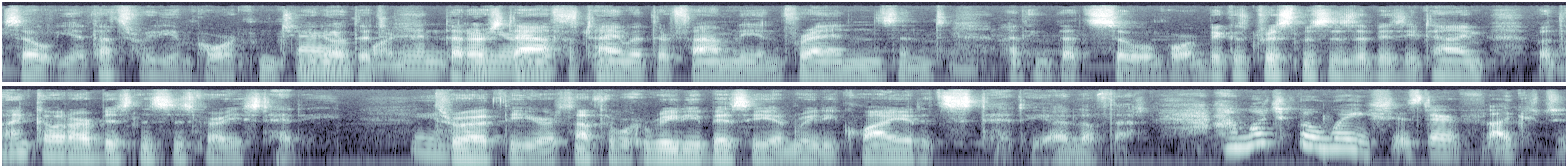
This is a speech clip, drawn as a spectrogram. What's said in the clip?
So yeah, that's really important, Very you know, important in- that, that our staff have. Mm. time with their family and friends and I think that's so important because Christmas is a busy time, but thank God our business is very steady. Yeah. Throughout the year, it's not that we're really busy and really quiet. It's steady. I love that. How much of a wait is there, like, to,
